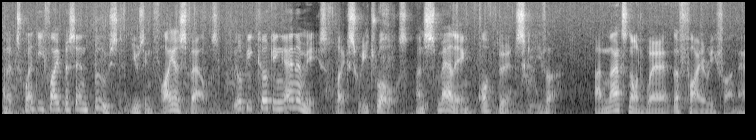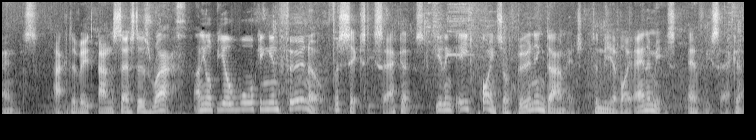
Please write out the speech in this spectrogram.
and a 25% boost using fire spells, you'll be cooking enemies like sweet rolls and smelling of burnt skeever. And that's not where the fiery fun ends. Activate Ancestor's Wrath, and you'll be a walking inferno for 60 seconds, dealing 8 points of burning damage to nearby enemies every second.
